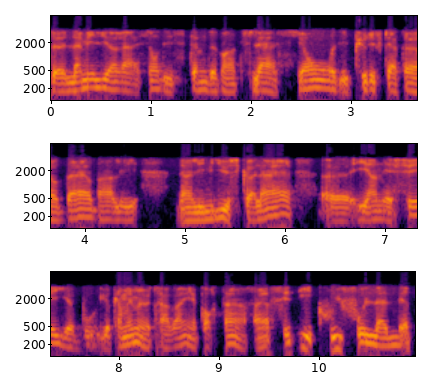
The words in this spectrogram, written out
de l'amélioration des systèmes de ventilation, des purificateurs d'air dans les dans les milieux scolaires. Euh, et en effet, il y, a il y a quand même un travail important à faire. C'est des coûts, il faut l'admettre.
